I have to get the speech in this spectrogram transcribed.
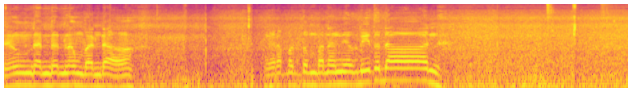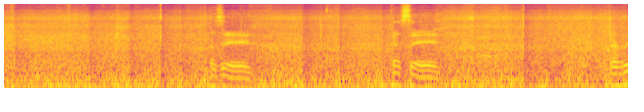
Yung dandon lang banda, oh. Hirap magtumba ng niyog dito doon. Kasi, kasi, kasi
